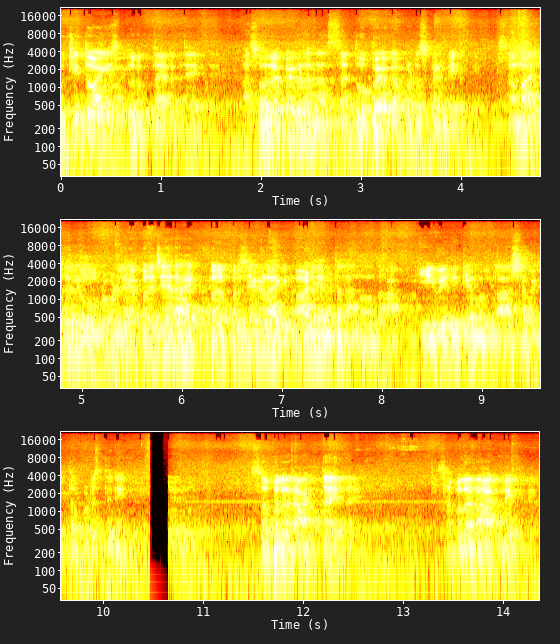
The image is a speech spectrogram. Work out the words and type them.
ಉಚಿತವಾಗಿ ದೊರಕ್ತಾ ಇರುತ್ತೆ. ಆ ಸೌಲಭ್ಯಗಳನ್ನು ಸದುಪಯೋಗ ಪಡಿಸ್ಕೊಂಡು. ಸಮಾಜದಲ್ಲಿ ಒಬ್ಬರು ಒಳ್ಳೆಯ ಪ್ರಜೆರಾಗಿ ಪ್ರ- ಪ್ರಜೆಗಳಾಗಿ ಬಾಳಿ ಅಂತ ನಾನು ಒಂದು ಈ ವೇದಿಕೆ ಮೂಲಕ ಆಶೆ ವ್ಯಕ್ತಪಡಿಸ್ತೀನಿ. ಸಬಲರಾಗ್ತಾ ಇದ್ದಾರೆ. ಸಬಲರಾಗಬೇಕು.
